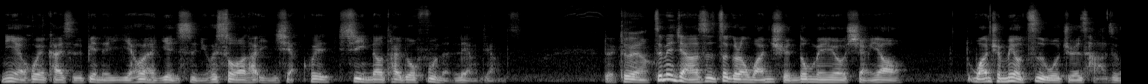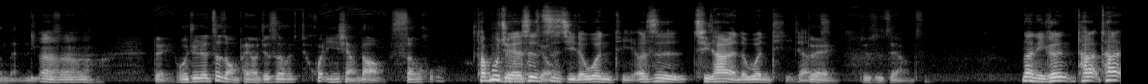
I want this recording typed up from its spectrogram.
你也会开始变得也会很厌世，你会受到他影响，会吸引到太多负能量这样子。对对啊，这边讲的是这个人完全都没有想要，完全没有自我觉察这个能力。嗯嗯嗯。对，我觉得这种朋友就是会影响到生活。他不觉得是自己的问题，而是其他人的问题，这样子。对，就是这样子。那你跟他，他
